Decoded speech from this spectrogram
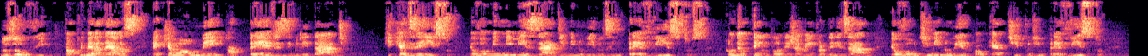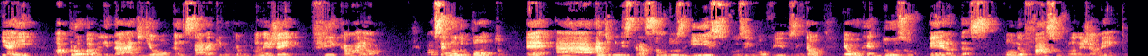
nos ouvindo. Então a primeira delas é que eu aumento a previsibilidade. O que quer dizer isso? Eu vou minimizar, diminuir os imprevistos. Quando eu tenho um planejamento organizado, eu vou diminuir qualquer tipo de imprevisto. E aí a probabilidade de eu alcançar aquilo que eu me planejei fica maior. Um segundo ponto é a administração dos riscos envolvidos. Então, eu reduzo perdas quando eu faço um planejamento. O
